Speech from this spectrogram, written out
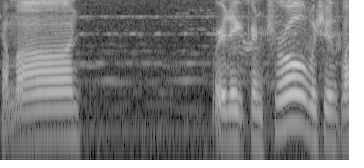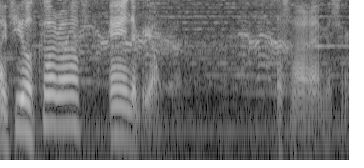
Come on. Ready to control, which is my fuel cutoff, and there we go. That's not an atmosphere.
